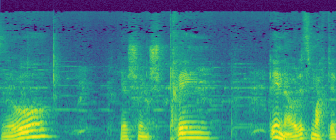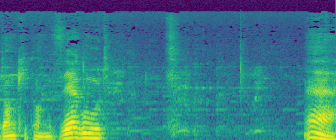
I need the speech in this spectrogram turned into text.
So. Hier schön springen. Genau, das macht der Donkey Kong sehr gut. Ah.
